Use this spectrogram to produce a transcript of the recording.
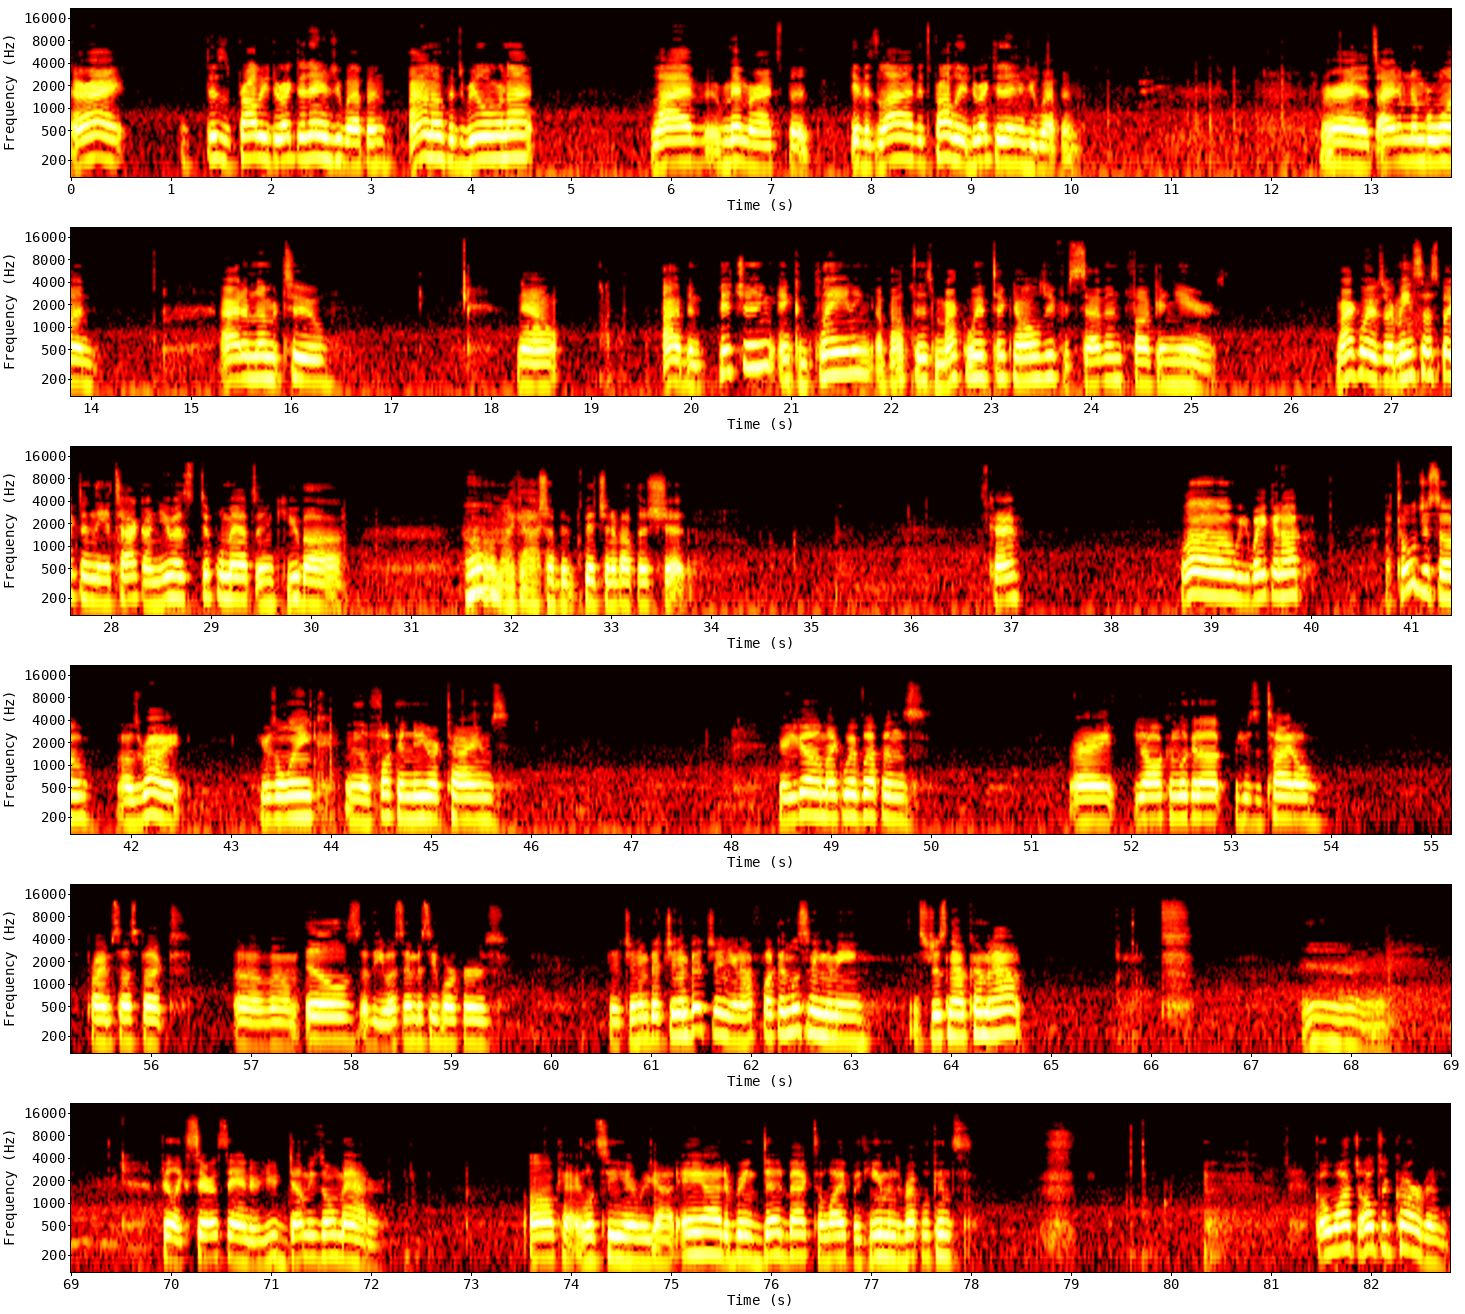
Alright. This is probably a directed energy weapon. I don't know if it's real or not. Live or Memorex, but if it's live, it's probably a directed energy weapon. Alright, that's item number one. Item number two. Now, I've been bitching and complaining about this microwave technology for seven fucking years. Microwaves are main suspect in the attack on U.S. diplomats in Cuba. Oh my gosh, I've been bitching about this shit. Okay? Hello, we waking up? I told you so. I was right. Here's a link in the fucking New York Times. Here you go, microwave weapons. Alright, y'all can look it up. Here's the title. Prime suspect of um, ills of the U.S. Embassy workers. Bitching and bitching and bitching. You're not fucking listening to me. It's just now coming out. I feel like Sarah Sanders. You dummies don't matter. Okay, let's see here. We got AI to bring dead back to life with humans replicants. Go watch Altered Carbon.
